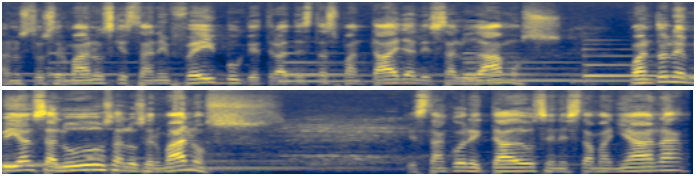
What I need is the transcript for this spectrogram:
a nuestros hermanos que están en Facebook, detrás de estas pantallas, les saludamos. ¿Cuántos le envían saludos a los hermanos que están conectados en esta mañana?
